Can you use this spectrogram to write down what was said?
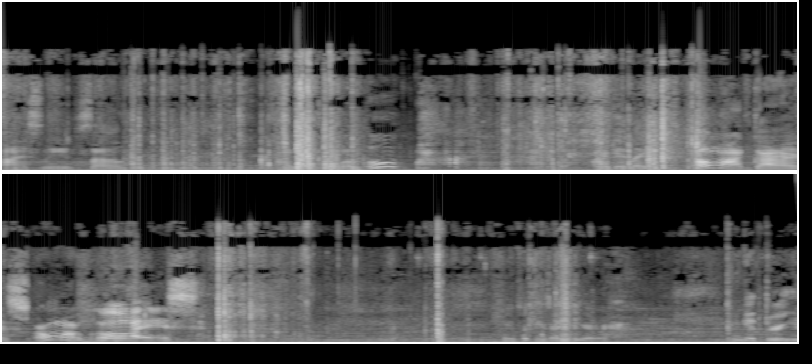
honestly. So, I'm gonna get a couple. Ooh. Get like, oh my gosh. Oh my gosh. Let me put these right here. I'm gonna get three.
